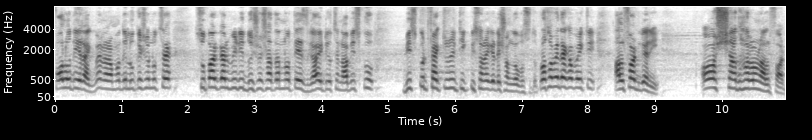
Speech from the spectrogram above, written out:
ফলো দিয়ে রাখবেন। আর আমাদের লোকেশন হচ্ছে সুপার কার বিডি দুশো সাতান্ন তেজগা এটি হচ্ছে নাবিস্কু বিস্কুট ফ্যাক্টরি ঠিক পিছনে গেটের সঙ্গে অবস্থিত। প্রথমে দেখাবো একটি আলফার্ড গাড়ি। অসাধারণ আলফার্ড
